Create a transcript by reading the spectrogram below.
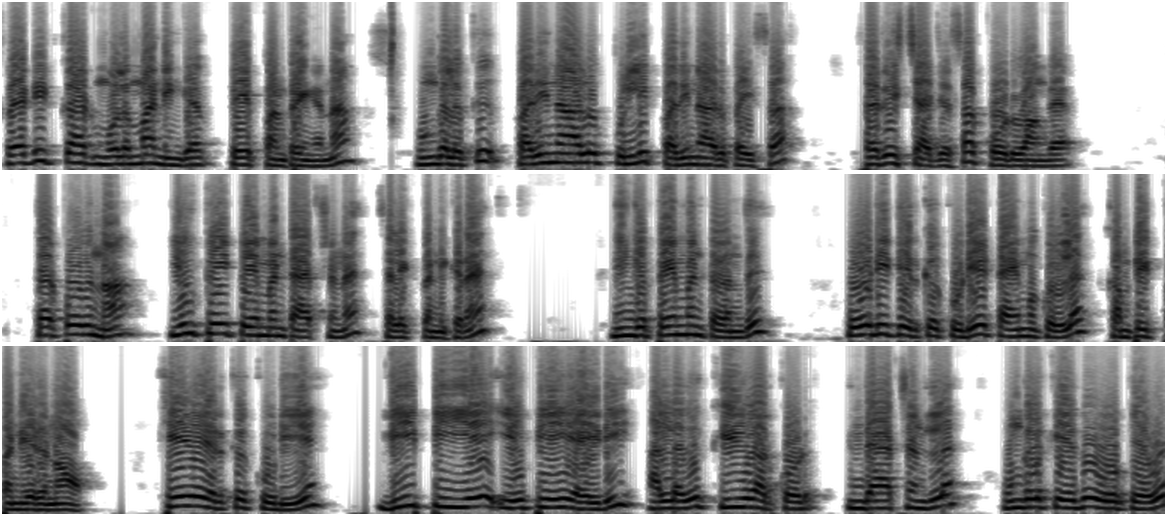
கிரெடிட் கார்டு மூலமா நீங்க பே பண்றீங்கன்னா உங்களுக்கு பதினாலு புள்ளி பதினாறு பைசா சர்வீஸ் சார்ஜஸா போடுவாங்க. தற்போது நான் யூபிஐ பேமெண்ட் ஆப்ஷனை செலக்ட் பண்ணிக்கிறேன். நீங்க பேமெண்ட் வந்து ஓடிட்டு இருக்கக்கூடிய டைமுக்குள்ள கம்ப்ளீட் பண்ணிடணும். கீழே இருக்கக்கூடிய விபிஏ யூபிஐ ஐடி அல்லது கியூஆர் கோடு இந்த ஆப்ஷன்ல உங்களுக்கு எது ஓகேவோ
